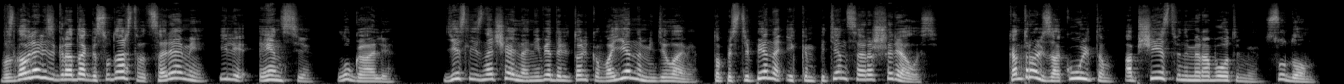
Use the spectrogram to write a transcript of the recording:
Возглавлялись города-государства царями или Энси, Лугали. Если изначально они ведали только военными делами, то постепенно их компетенция расширялась. Контроль за культом, общественными работами, судом.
